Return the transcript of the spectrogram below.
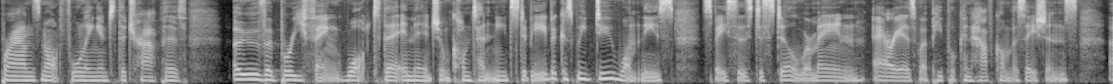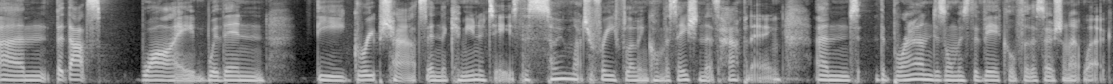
brands not falling into the trap of over briefing what the image and content needs to be because we do want these spaces to still remain areas where people can have conversations. Um, but that's why within the group chats in the communities, there's so much free flowing conversation that's happening. And the brand is almost the vehicle for the social network.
